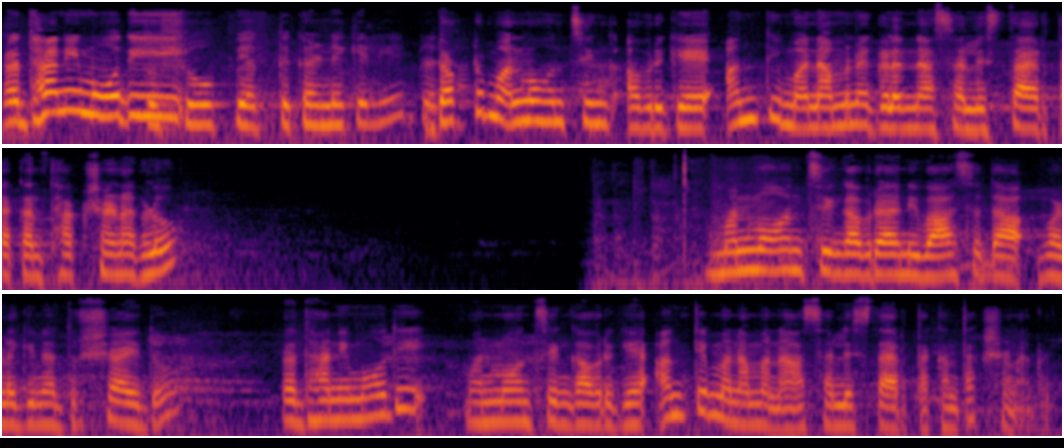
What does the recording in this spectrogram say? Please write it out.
ಪ್ರಧಾನಿ ಮೋದಿ ಡಾಕ್ಟರ್ ಮನಮೋಹನ್ ಸಿಂಗ್ ಅವರಿಗೆ ಅಂತಿಮ ನಮನಗಳನ್ನು ಸಲ್ಲಿಸ್ತಾ ಇರತಕ್ಕಂಥ ಕ್ಷಣಗಳು. ಮನಮೋಹನ್ ಸಿಂಗ್ ಅವರ ನಿವಾಸದ ಒಳಗಿನ ದೃಶ್ಯ ಇದು. ಪ್ರಧಾನಿ ಮೋದಿ ಮನಮೋಹನ್ ಸಿಂಗ್ ಅವರಿಗೆ ಅಂತಿಮ ನಮನ ಸಲ್ಲಿಸ್ತಾ ಇರತಕ್ಕಂಥ ಕ್ಷಣಗಳು.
